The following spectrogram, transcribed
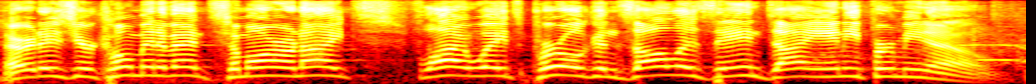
There it is, your co-main event tomorrow night. Flyweights Pearl Gonzalez and Daiane Firmino.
